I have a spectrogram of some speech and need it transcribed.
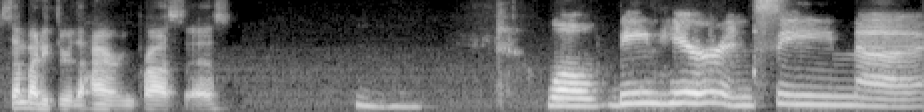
somebody through the hiring process. Mm-hmm. Well, being here and seeing uh,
